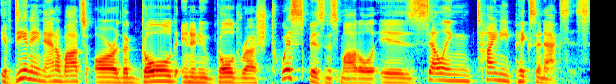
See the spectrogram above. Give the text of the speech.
If DNA nanobots are the gold in a new gold rush, Twist's business model is selling tiny picks and axes.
